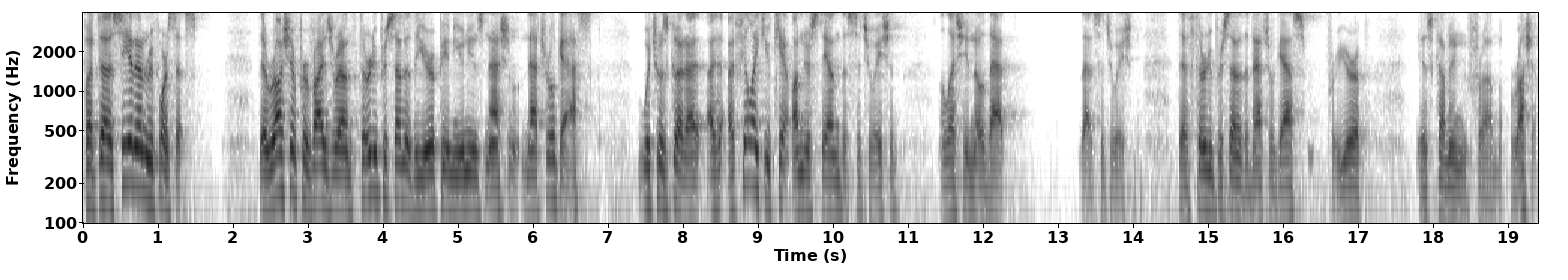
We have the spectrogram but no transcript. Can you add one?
But uh, CNN reports this that Russia provides around 30% of the European Union's national, natural gas, which was good. I, I, I, feel like you can't understand the situation unless you know that, that situation. That 30% of the natural gas for Europe is coming from Russia.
